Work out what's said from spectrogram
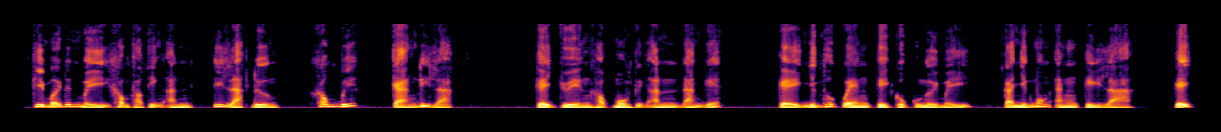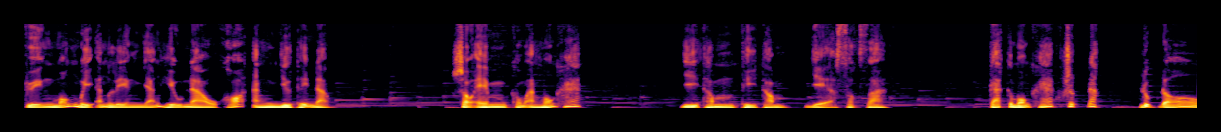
Khi mới đến Mỹ không thạo tiếng Anh, đi lạc đường, không biết, càng đi lạc. Kể chuyện học môn tiếng Anh đáng ghét, kể những thói quen kỳ cục của người Mỹ, cả những món ăn kỳ lạ, kể chuyện món mì ăn liền nhãn hiệu nào khó ăn như thế nào. Sao em không ăn món khác? Dĩ thầm thì thầm, dè xót xa. Các cái món khác rất đắt, lúc đó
